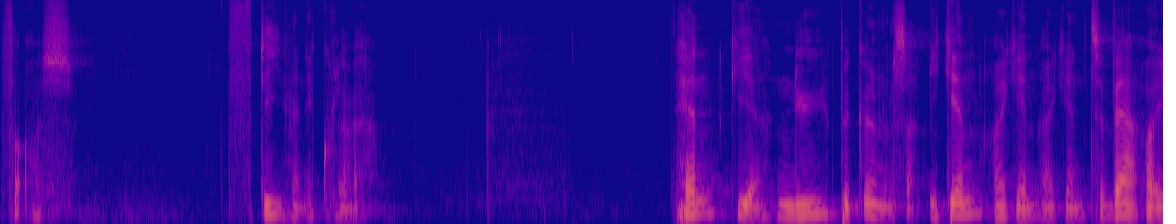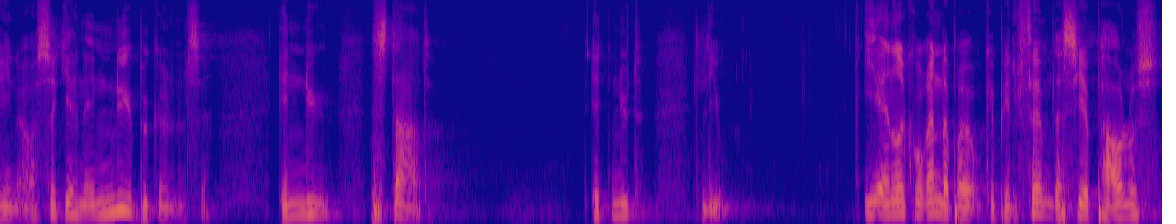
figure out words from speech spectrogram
for os. Fordi han ikke kunne lade være. Han giver nye begyndelser igen og igen og igen til hver og en af os. Så giver han en ny begyndelse, en ny start, et nyt liv. I 2. Korintherbrev, kapitel 5, der siger Paulus,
